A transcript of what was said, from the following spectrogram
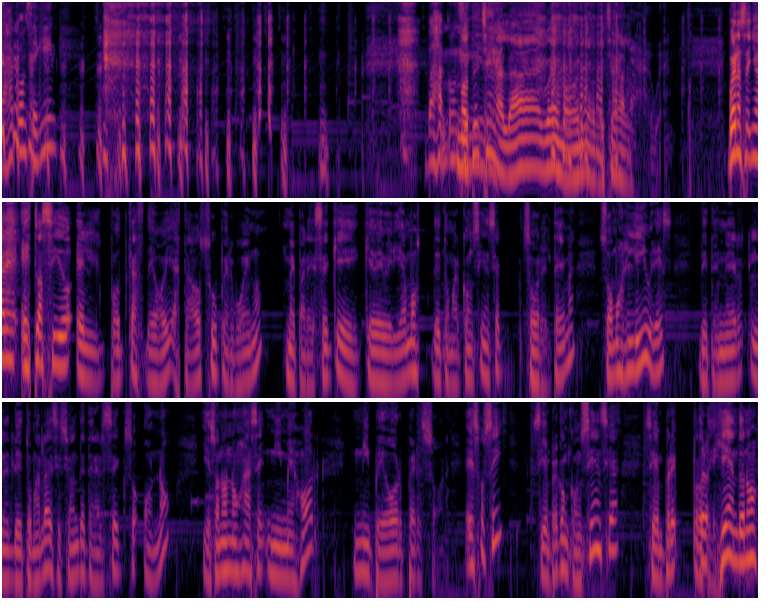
Vas a conseguir. vas a conseguir. No te eches al agua, Mónica, no te eches al agua. Bueno, señores, esto ha sido el podcast de hoy. Ha estado súper bueno. Me parece que, que deberíamos de tomar conciencia sobre el tema. Somos libres de, tener, de tomar la decisión de tener sexo o no. Y eso no nos hace ni mejor ni peor persona. Eso sí, siempre con conciencia, siempre protegiéndonos.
